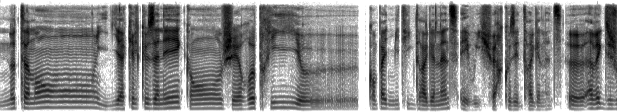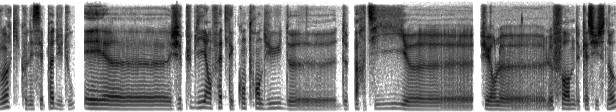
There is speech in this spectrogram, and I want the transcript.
notamment il y a quelques années quand j'ai repris euh, campagne mythique Dragonlance, et oui, je suis arcosé de Dragonlance, euh, avec des joueurs qui connaissaient pas du tout. Et euh, j'ai publié en fait les comptes rendus de, de parties euh, sur le, le forum de Cassius No.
